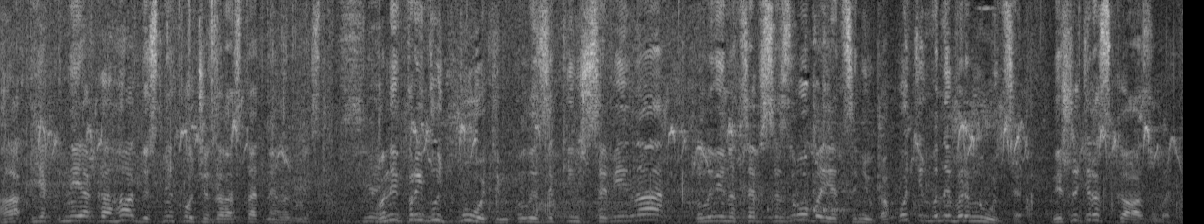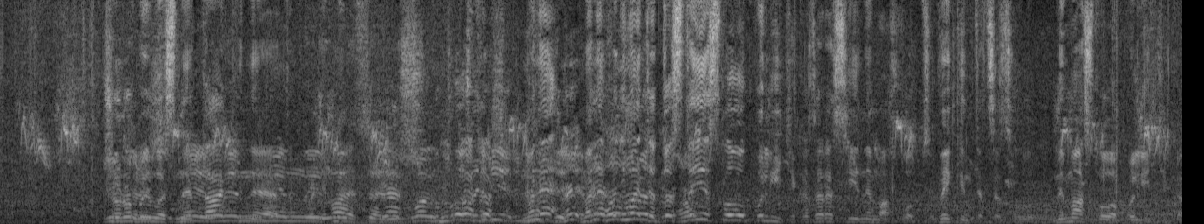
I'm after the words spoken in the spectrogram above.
га- як ніяка гадость не хоче зараз стати на його місце. Вони прийдуть потім, коли закінчиться війна, коли він це все зробить, Яценюк, а потім вони вернуться. Почнуть розказувати. Що робилось не так, не, ми- ми- понімаєте? Я ж- ну, просто мене, мене понімаєте, достає слово політика. Зараз її нема, хлопці. Викиньте це з голови. Нема слова політика.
